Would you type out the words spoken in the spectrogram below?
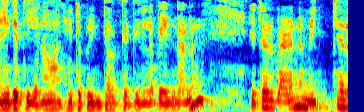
මේක තියෙනවා හෙට print out එක ගෙනලා පෙන්නන්න. ඒතර බලන්න මෙච්චර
